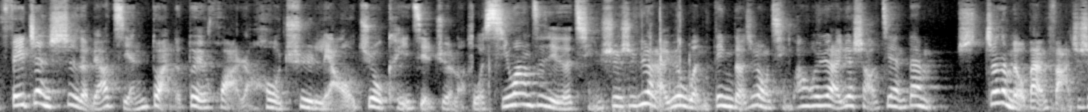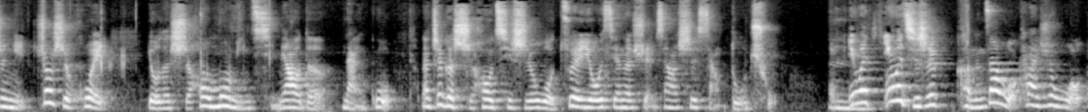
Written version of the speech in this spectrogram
非正式的、比较简短的对话，然后去聊就可以解决了。我希望自己的情绪是越来越稳定的，这种情况会越来越少见，但是真的没有办法，就是你就是会有的时候莫名其妙的难过。那这个时候，其实我最优先的选项是想独处。因为因为其实可能在我看来，就是我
